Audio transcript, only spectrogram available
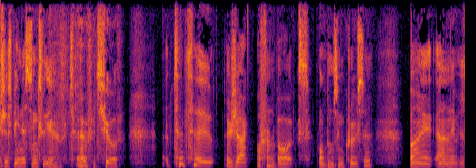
You've just been listening to the overture to, to Jacques Offenbach's Robinson Crusoe by, and it was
